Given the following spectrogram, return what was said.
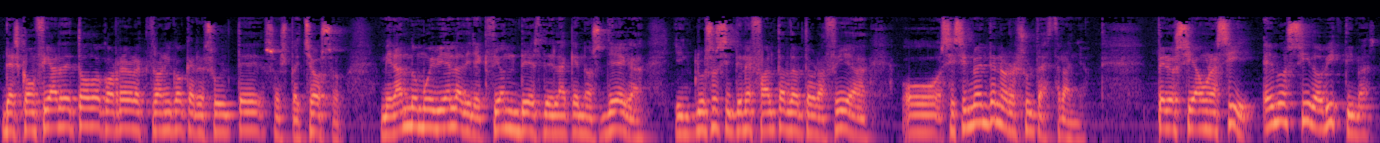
desconfiar de todo correo electrónico que resulte sospechoso, mirando muy bien la dirección desde la que nos llega, incluso si tiene falta de ortografía o si simplemente nos resulta extraño. Pero si aún así hemos sido víctimas,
